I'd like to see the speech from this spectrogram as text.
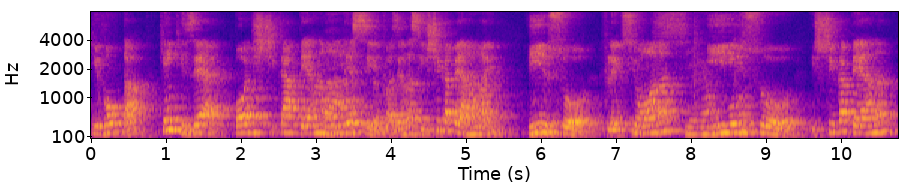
e voltar. Quem quiser pode esticar a perna ou descer, fazendo assim, estica a perna, mãe. Isso, flexiona, Cinco. isso, estica a perna,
